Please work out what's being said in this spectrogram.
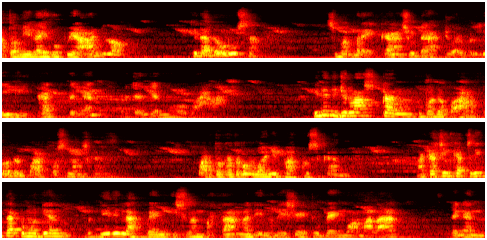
atau nilai rupiah anjlok. Tidak ada urusan. Sebab mereka sudah jual beli diikat dengan perjanjian murabahah. Ini dijelaskan kepada Pak Harto dan Pak Harto senang sekali. Pak Harto katakan wah ini bagus sekali. Maka singkat cerita kemudian berdirilah bank Islam pertama di Indonesia itu Bank Muamalat dengan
